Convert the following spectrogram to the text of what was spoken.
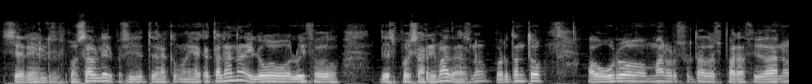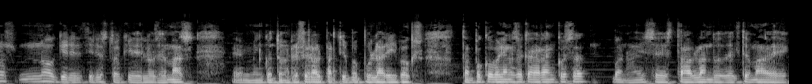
ser el responsable, el presidente de la comunidad catalana, y luego lo hizo después arrimadas, ¿no? Por lo tanto, auguro malos resultados para Ciudadanos. No quiere decir esto que los demás, eh, en cuanto me refiero al Partido Popular y Vox, tampoco vayan a sacar gran cosa. Bueno, ahí se está hablando del tema de,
